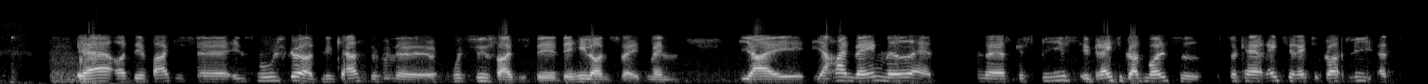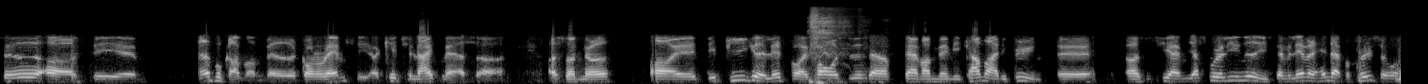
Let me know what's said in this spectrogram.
Ja, og det er faktisk øh, en smule skørt. Min kæreste, hun, øh, hun synes faktisk, det, det er helt åndssvagt. Men jeg, jeg har en vane med, at når jeg skal spise et rigtig godt måltid, så kan jeg rigtig, rigtig godt lide at sidde og se øh, madprogrammer med Gordon Ramsay og Kitchen Nightmares og, og sådan noget. Og øh, det peakede lidt for et par år siden, da, da jeg var med min kammerat i byen. Øh, og så siger jeg, jeg smutter lige ned i 7-Eleven og henter et par pølseord.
